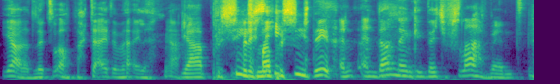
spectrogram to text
ja, dat lukt wel bij tijd en wijlen. Ja. Ja, precies, Precies. Maar precies dit. En, en dan denk ik dat je verslaafd bent.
